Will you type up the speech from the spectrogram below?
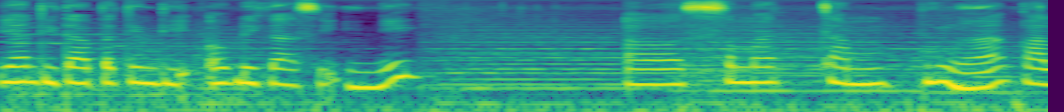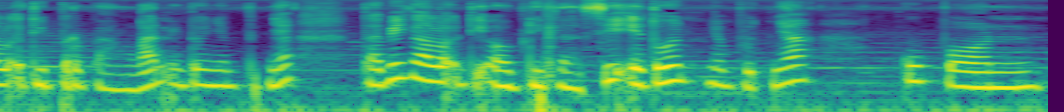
yang didapetin di obligasi ini uh, semacam bunga kalau di perbankan itu nyebutnya, tapi kalau di obligasi itu nyebutnya kupon.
